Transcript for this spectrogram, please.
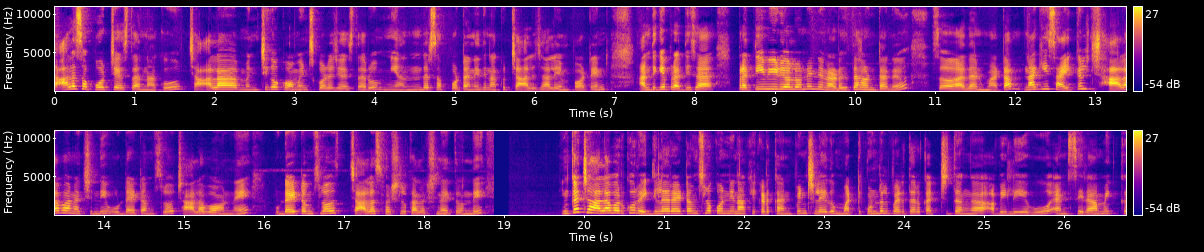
చాలా సపోర్ట్ చేస్తారు నాకు. చాలా మంచిగా కామెంట్స్ కూడా చేస్తారు. మీ అందరి సపోర్ట్ అనేది నాకు చాలా చాలా ఇంపార్టెంట్ అందుకే ప్రతిసారి ప్రతి వీడియోలోనే నేను అడుగుతూ ఉంటాను. సో అదనమాట నాకు ఈ సైకిల్ చాలా బాగా నచ్చింది. వుడ్ ఐటమ్స్లో చాలా బాగున్నాయి. వుడ్ ఐటమ్స్లో చాలా స్పెషల్ కలెక్షన్ అయితే ఉంది. ఇంకా చాలా వరకు రెగ్యులర్ ఐటమ్స్లో కొన్ని నాకు ఇక్కడ కనిపించలేదు. మట్టి కుండలు పెడతారు ఖచ్చితంగా. అవి లేవు. అండ్ సిరామిక్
